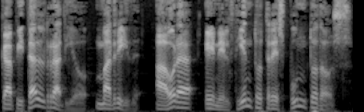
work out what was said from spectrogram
Capital Radio, Madrid, ahora en el 103.2.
